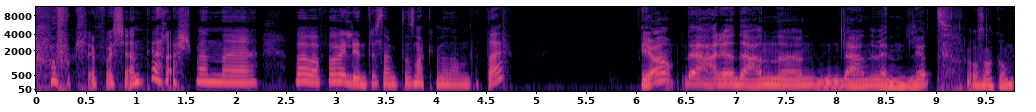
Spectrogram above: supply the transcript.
klokere på kjønn, ja, Lars, men uh, det var i hvert fall veldig interessant å snakke med deg om dette. Ja, det er, det er, en, det er en uendelighet å snakke om.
